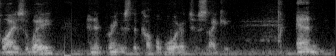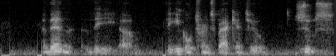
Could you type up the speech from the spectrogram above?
flies away and it brings the cup of water to Psyche. And, and then the, um, the eagle turns back into Zeus,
